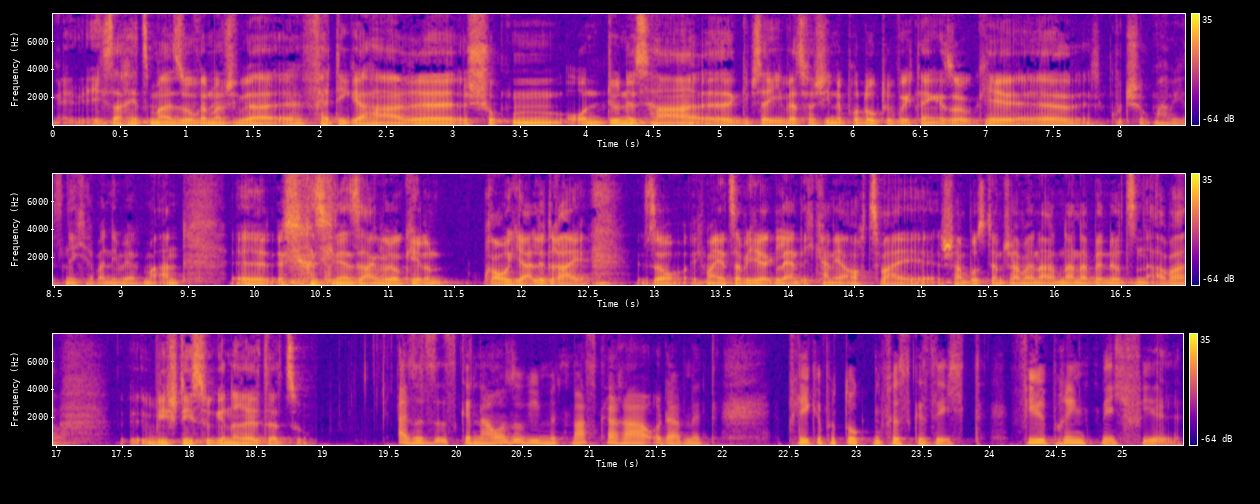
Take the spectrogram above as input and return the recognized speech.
ich sage jetzt mal so, wenn man über äh, fettige Haare, Schuppen und dünnes Haar, äh, gibt es ja jeweils verschiedene Produkte, wo ich denke so, okay, äh, gut, Schuppen habe ich jetzt nicht, aber nehmen wir mal an, äh, dass ich dann sagen würde, okay, dann brauche ich ja alle drei. So, ich meine, jetzt habe ich ja gelernt, ich kann ja auch zwei Shampoos dann scheinbar nacheinander benutzen, aber wie stehst du generell dazu? Also es ist genauso wie mit Mascara oder mit Pflegeprodukten fürs Gesicht. Viel bringt nicht viel.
